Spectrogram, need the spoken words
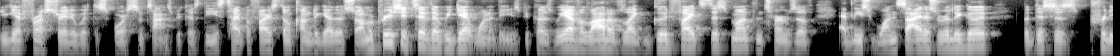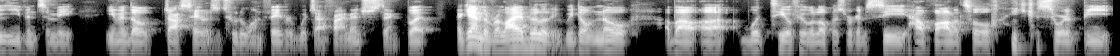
you get frustrated with the sport sometimes because these type of fights don't come together. So I'm appreciative that we get one of these because we have a lot of like good fights this month in terms of at least one side is really good, but this is pretty even to me, even though Josh Taylor's a two to one favorite, which I find interesting. But again, the reliability, we don't know about uh, what Teofimo Lopez we're going to see, how volatile he can sort of be,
